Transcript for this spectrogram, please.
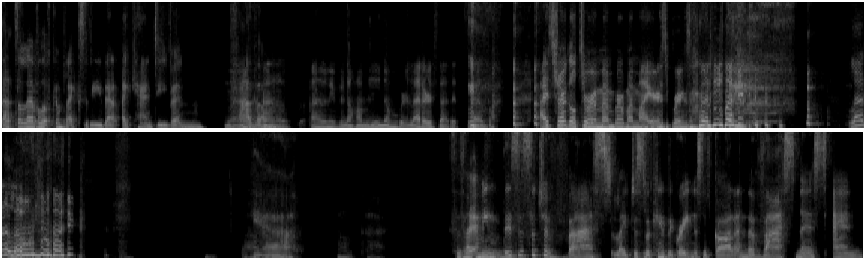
that's a level of complexity that i can't even I, Fathom. can't- I don't even know how many number letters that it's. i struggle to remember my myers-briggs one like let alone like Wow. yeah So it's like, I mean, this is such a vast, like just looking at the greatness of God and the vastness and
